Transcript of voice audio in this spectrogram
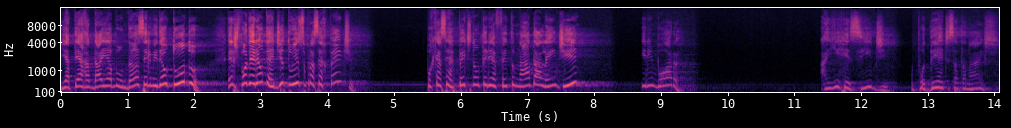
e a terra dá em abundância, Ele me deu tudo. Eles poderiam ter dito isso para a serpente, porque a serpente não teria feito nada além de ir embora. Aí reside o poder de Satanás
